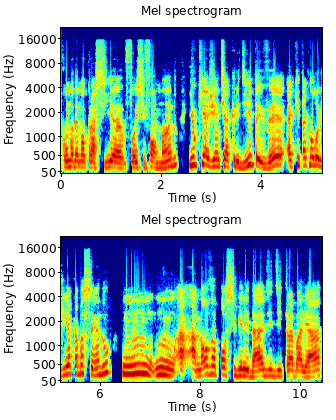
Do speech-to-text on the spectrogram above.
como a democracia foi se formando, e o que a gente acredita e vê é que tecnologia acaba sendo um, um, a, a nova possibilidade de trabalhar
